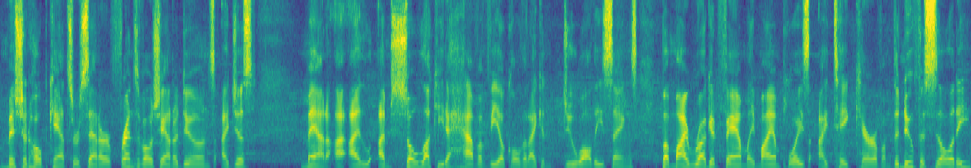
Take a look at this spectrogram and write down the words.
Mission Hope Cancer Center, Friends of Oceano Dunes. I just, man, I, I, I'm so lucky to have a vehicle that I can do all these things. But my rugged family, my employees, I take care of them. The new facility,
